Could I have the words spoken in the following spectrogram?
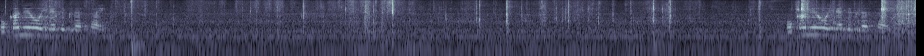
お金を入れてください。お金を入れてください。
